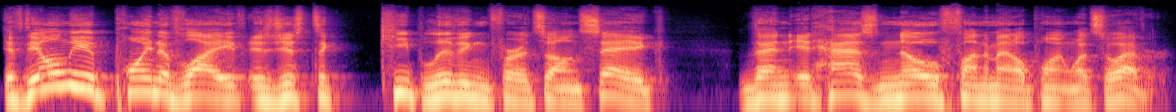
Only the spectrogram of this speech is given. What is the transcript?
If the only point of life is just to keep living for its own sake, then it has no fundamental point whatsoever.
